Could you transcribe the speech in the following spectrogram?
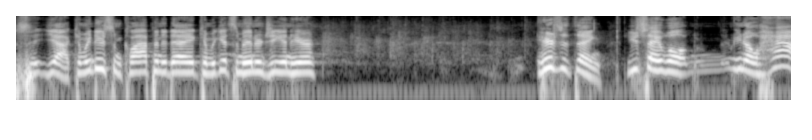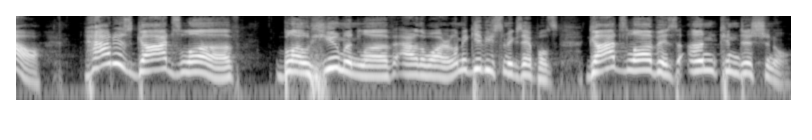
So, yeah, can we do some clapping today? Can we get some energy in here? Here's the thing. You say, well, you know, how? How does God's love blow human love out of the water? Let me give you some examples. God's love is unconditional.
